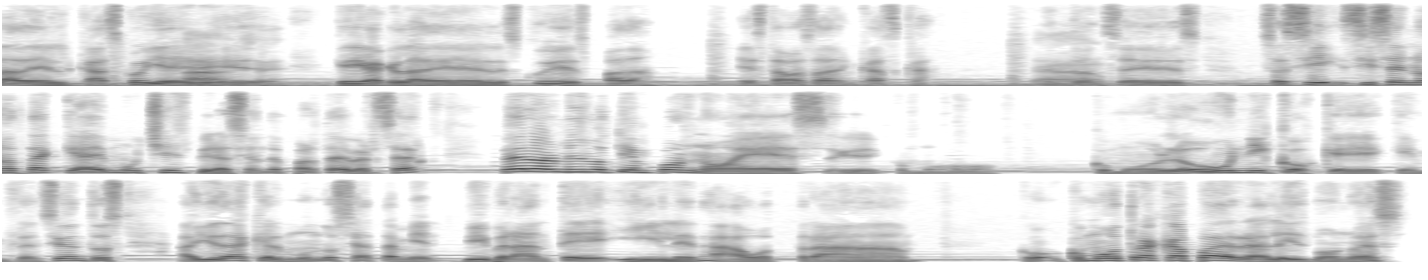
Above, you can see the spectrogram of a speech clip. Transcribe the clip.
la del casco y el, ah, que diga que la del escudo y espada está basada en casca. Ah, Entonces, o sea, sí, sí se nota que hay mucha inspiración de parte de Berserk, pero al mismo tiempo no es eh, como como lo único que, que, influenció. Entonces ayuda a que el mundo sea también vibrante y le da otra, como otra capa de realismo. No es,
